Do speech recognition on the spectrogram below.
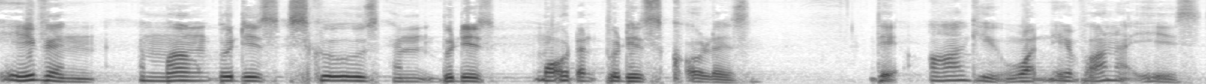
Even among Buddhist schools and Buddhist modern Buddhist scholars, they argue what nirvana is.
